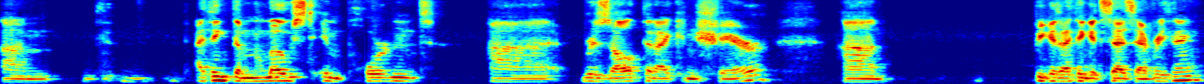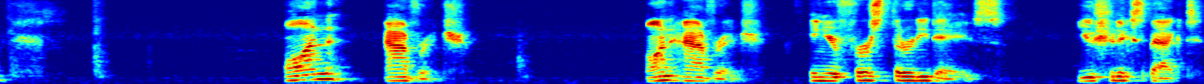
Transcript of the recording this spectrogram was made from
Um, th- I think the most important uh, result that I can share, uh, because I think it says everything. On average, on average, in your first 30 days, you should expect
